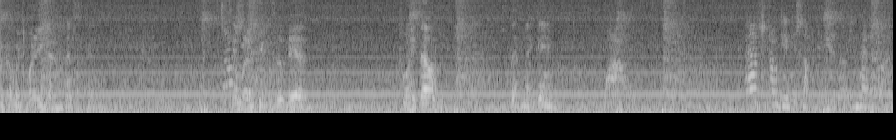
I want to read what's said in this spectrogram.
look how much money got invested in. Some of them people said they had 20000 spent in that game. Wow. That'll still give you something to do, though. You had fun.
